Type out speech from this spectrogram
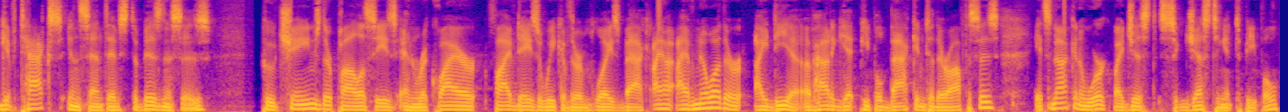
give tax incentives to businesses who change their policies and require five days a week of their employees back. I, I have no other idea of how to get people back into their offices. It's not going to work by just suggesting it to people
